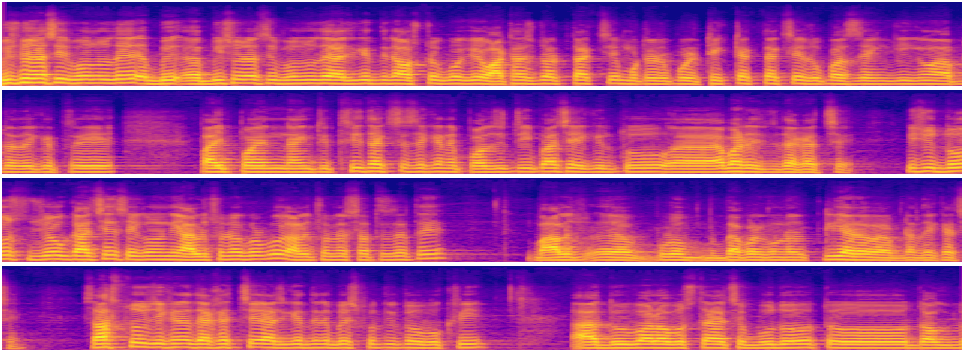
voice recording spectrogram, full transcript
বিশ্বরাশির বন্ধুদের বিশ্বরাশির বন্ধুদের আজকের দিনে অষ্টক বর্গে আঠাশ ডট থাকছে, মোটের উপরে ঠিকঠাক থাকছে, রূপাস র্যাঙ্কিংও আপনাদের ক্ষেত্রে ফাইভ পয়েন্ট নাইনটি থ্রি থাকছে, সেখানে পজিটিভ আছে, কিন্তু অ্যাভারেজ দেখাচ্ছে। কিছু দোষ যোগ আছে, সেগুলো নিয়ে আলোচনা করব, আলোচনার সাথে সাথে বা পুরো ব্যাপারগুলো ক্লিয়ার হবে আপনাদের কাছে। স্বাস্থ্য যেখানে দেখাচ্ছে, আজকের দিনে বৃহস্পতি তো বকরি, আর দুর্বল অবস্থা আছে বুধও তো দগ্ধ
